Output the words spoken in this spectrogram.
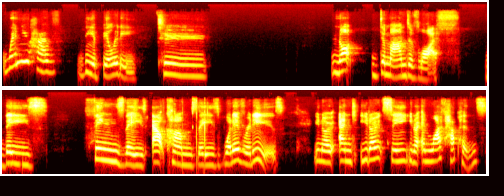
when you have the ability to not demand of life these things, these outcomes, these whatever it is, you know, and you don't see, you know, and life happens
